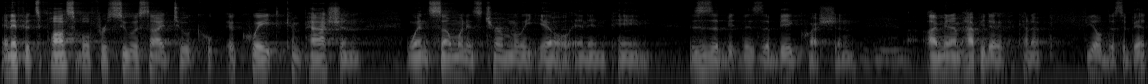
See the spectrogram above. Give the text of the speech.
and if it's possible for suicide to equ- equate compassion when someone is terminally ill and in pain? This is a, this is a big question. I mean, I'm happy to kind of field this a bit,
